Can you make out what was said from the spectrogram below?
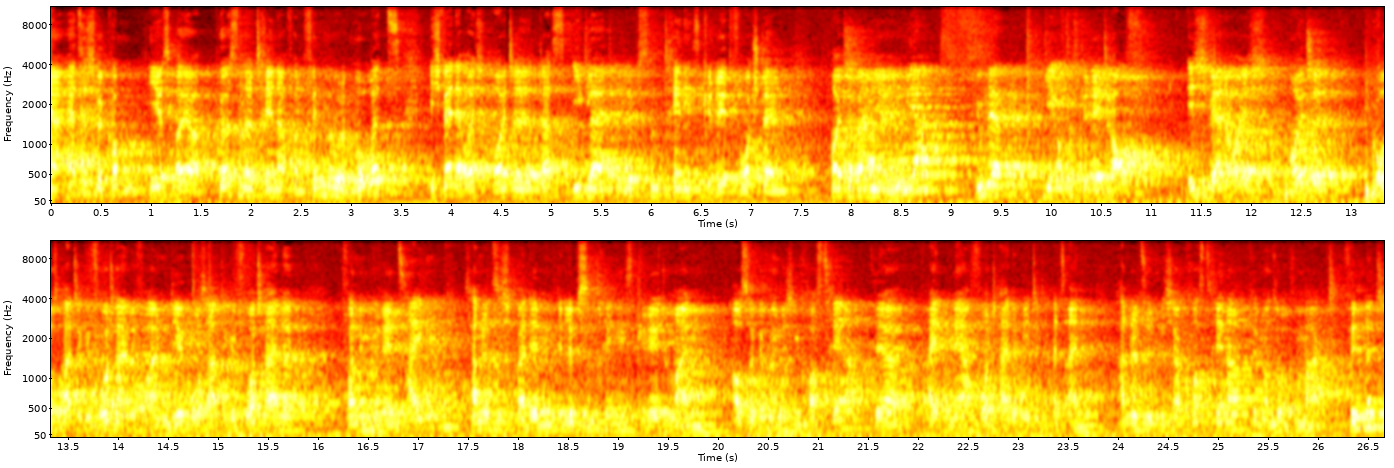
Ja, herzlich willkommen. Hier ist euer Personal Trainer von Finlo, Moritz. Ich werde euch heute das E-Glide Ellipsen Trainingsgerät vorstellen. Heute bei mir Julia. Julia, geh auf das Gerät drauf. Ich werde euch heute großartige Vorteile, vor allem dir großartige Vorteile von dem Gerät zeigen. Es handelt sich bei dem Ellipsen-Trainingsgerät um einen außergewöhnlichen Crosstrainer, der weit mehr Vorteile bietet als ein handelsüblicher Crosstrainer, den man so auf dem Markt findet.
